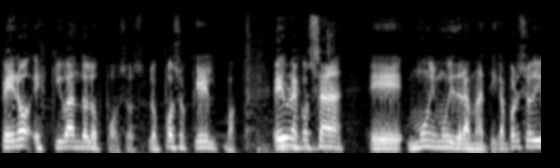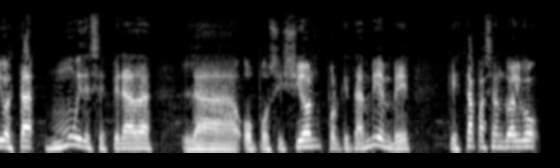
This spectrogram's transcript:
pero esquivando los pozos. Los pozos que él... es una cosa eh, muy, muy dramática. Por eso digo, está muy desesperada la oposición, porque también ve que está pasando algo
